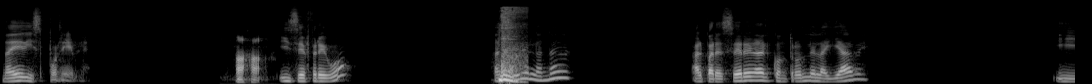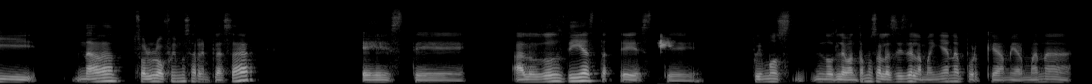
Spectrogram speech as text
nadie disponible. Ajá. Y se fregó. Así de la nada. Al parecer era el control de la llave. Y nada, solo lo fuimos a reemplazar. Este, a los dos días, este, fuimos, nos levantamos a las seis de la mañana porque a mi hermana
